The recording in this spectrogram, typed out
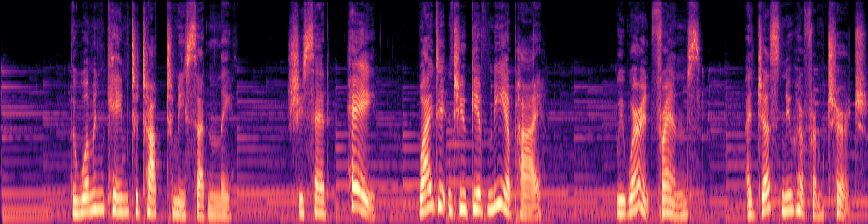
The woman came to talk to me suddenly. She said, Hey, why didn't you give me a pie? We weren't friends. I just knew her from church.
